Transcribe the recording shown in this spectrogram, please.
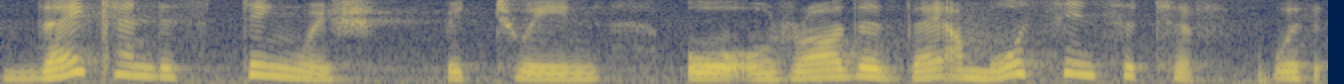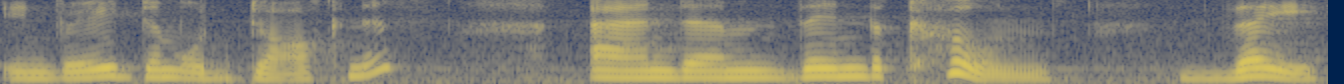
they can distinguish between, or, or rather, they are more sensitive within very dim or darkness. And um, then the cones, they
